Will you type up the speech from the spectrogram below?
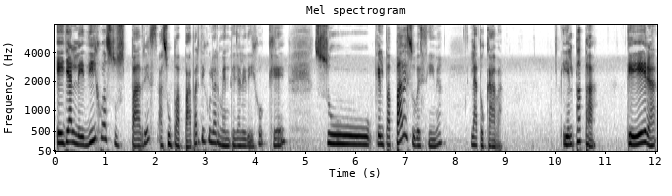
Ella le dijo a sus padres, a su papá particularmente, ella le dijo que, su, que el papá de su vecina la tocaba. Y el papá, que era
